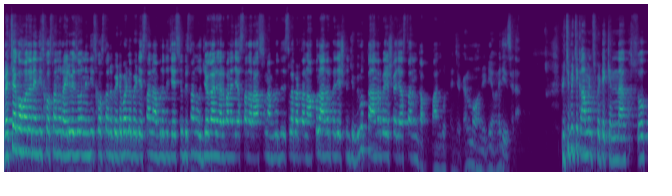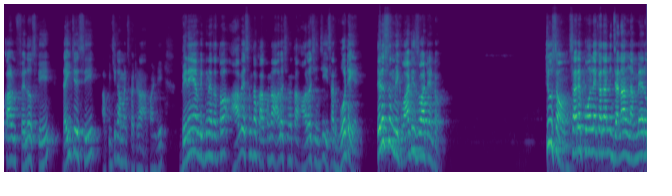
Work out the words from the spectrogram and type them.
ప్రత్యేక హోదా నేను తీసుకొస్తాను రైల్వే జోన్ నేను తీసుకొస్తాను పెట్టుబడులు పెట్టిస్తాను అభివృద్ధి చేసి చూపిస్తాను ఉద్యోగాలు కల్పన చేస్తాను రాష్ట్రాన్ని అభివృద్ధి దిశలో పెడతాను అప్పులు ఆంధ్రప్రదేశ్ నుంచి విముక్త ఆంధ్రప్రదేశ్గా చేస్తాను గప్పాలు కొట్టిన జగన్మోహన్ రెడ్డి ఏమైనా చేశాడా? పిచ్చి పిచ్చి కామెంట్స్ పెట్టే కింద సో కాల్ ఫెలోస్కి దయచేసి ఆ పిచ్చి కామెంట్స్ పెట్టడం ఆపండి. వినయ విఘ్నతతో ఆవేశంతో కాకుండా ఆలోచనతో ఆలోచించి ఈసారి ఓటేయండి తెలుస్తుంది మీకు వాట్ ఈజ్ వాట్ ఏంటో. చూసాం. సరే పోన్లే కదా అని జనాలు నమ్మారు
